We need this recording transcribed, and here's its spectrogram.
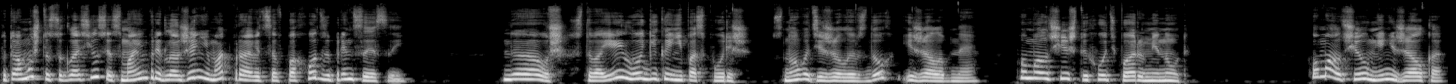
Потому что согласился с моим предложением отправиться в поход за принцессой. Да уж, с твоей логикой не поспоришь. Снова тяжелый вздох и жалобная. Помолчишь ты хоть пару минут. Помолчу, мне не жалко.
